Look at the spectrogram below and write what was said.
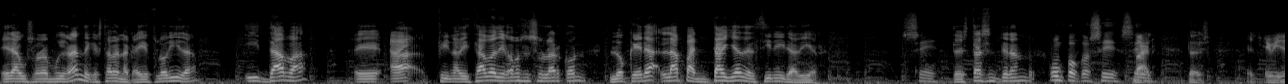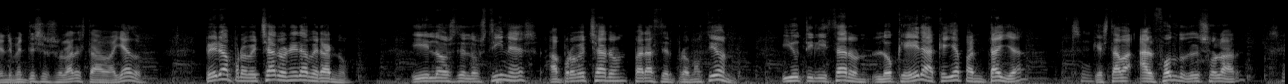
era un solar muy grande que estaba en la calle Florida y daba eh, a finalizaba digamos el solar con lo que era la pantalla del cine Iradier. Sí. ¿Te estás enterando? Un poco, sí, sí. Vale. Entonces, es- evidentemente ese solar estaba vallado. Pero aprovecharon, era verano. Y los de los cines aprovecharon para hacer promoción. Y utilizaron lo que era aquella pantalla, Sí, que estaba al fondo del solar, sí.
